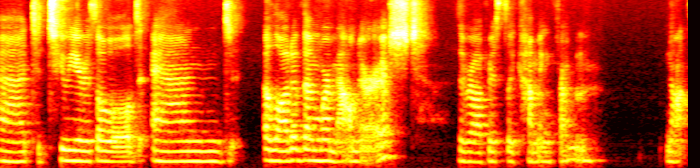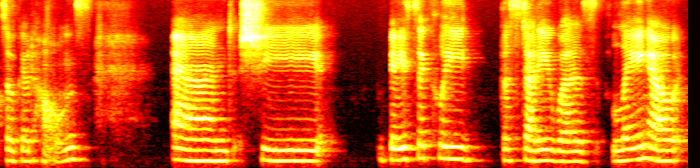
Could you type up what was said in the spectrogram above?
uh, to two years old and a lot of them were malnourished. They were obviously coming from not so good homes. And she basically the study was laying out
